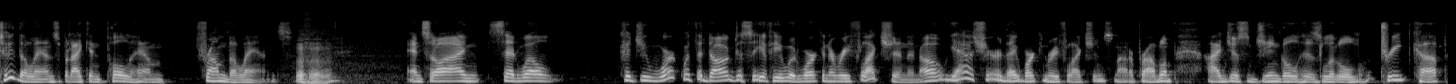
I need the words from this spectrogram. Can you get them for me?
to the lens, but I can pull him from the lens. Mm-hmm. And so I said, Well, could you work with the dog to see if he would work in a reflection? And oh, yeah, sure, they work in reflections, not a problem. I just jingle his little treat cup,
